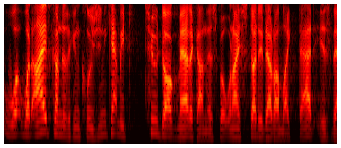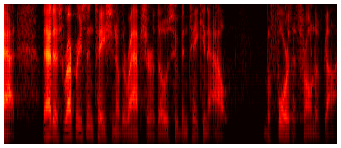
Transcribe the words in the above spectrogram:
what, what I've come to the conclusion, you can't be too dogmatic on this, but when I studied out, I'm like, that is that. That is representation of the rapture of those who've been taken out before the throne of God.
